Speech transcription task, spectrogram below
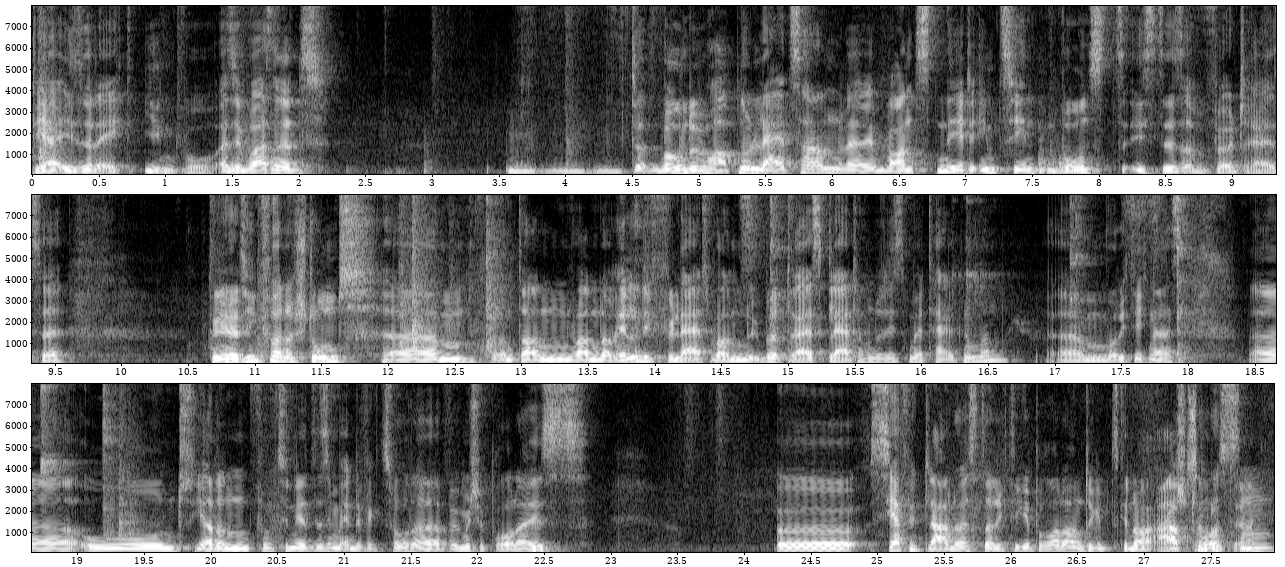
der ist halt echt irgendwo. Also ich weiß nicht, warum da überhaupt nur Leute sind, weil wenn du nicht im 10. wohnst, ist das eine Weltreise. Bin ich halt hingefahren eine Stunde ähm, und dann waren da relativ viele Leute, waren über 30 Leute haben da diesmal teilgenommen. Ähm, war richtig nice. Äh, und ja, dann funktioniert das im Endeffekt so, der böhmische Bruder ist äh, sehr viel kleiner als der richtige Bruder und da gibt es genau eine Absolut, Straßen,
